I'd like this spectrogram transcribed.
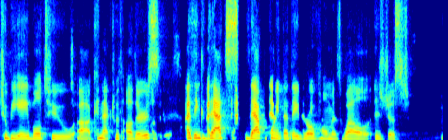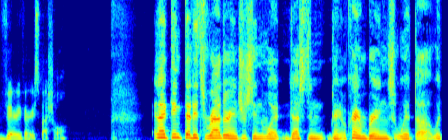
to be able to uh, connect with others, I think that's that point that they drove home as well is just very, very special. And I think that it's rather interesting what Destin Daniel Cretton brings with uh with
